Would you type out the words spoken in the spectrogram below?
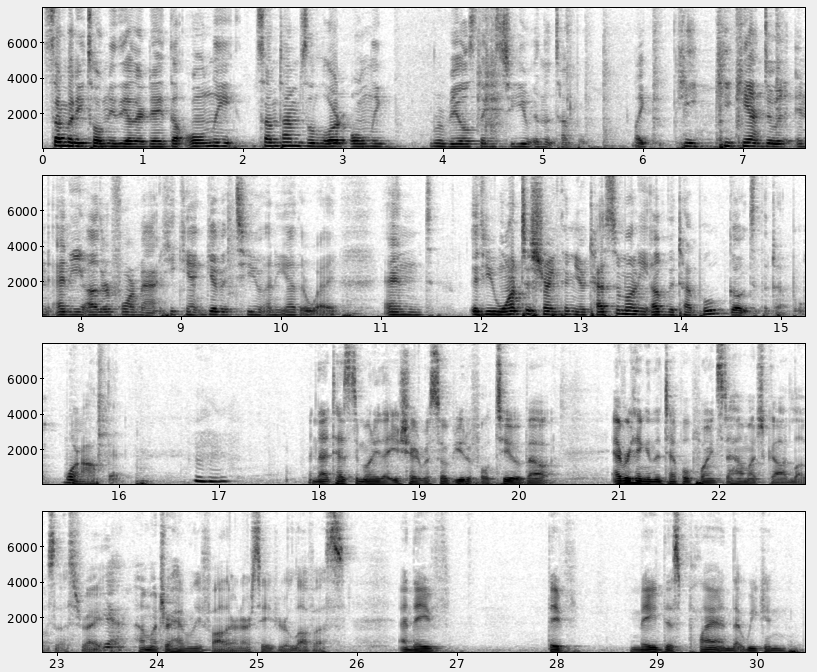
somebody told me the other day the only sometimes the Lord only reveals things to you in the temple. Like he he can't do it in any other format. He can't give it to you any other way. And if you want to strengthen your testimony of the temple, go to the temple more Mm. often. hmm And that testimony that you shared was so beautiful too about everything in the temple points to how much God loves us, right? Yeah. How much our heavenly Father and our Savior love us. And they've they've made this plan that we can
